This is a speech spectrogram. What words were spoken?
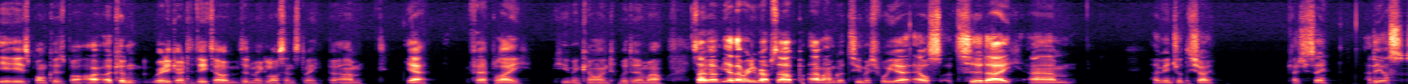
it is bonkers, but I, I couldn't really go into detail. It didn't make a lot of sense to me. But um, yeah, fair play, humankind. We're doing well. So um, yeah, that really wraps up. Um, I haven't got too much for you else today. Um, hope you enjoyed the show. Catch you soon. Adios.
